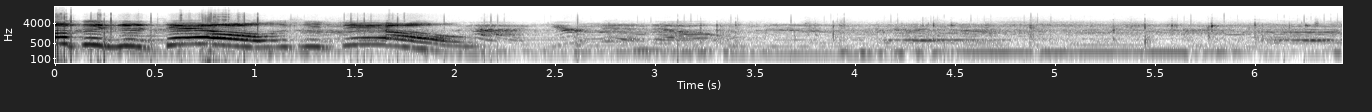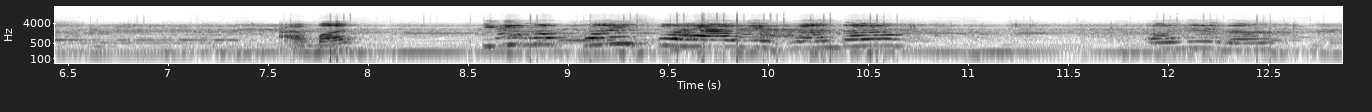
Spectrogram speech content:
look at your tail. It's your tail. How much? You get more points for having it, Brenda. Oh, no, you don't.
